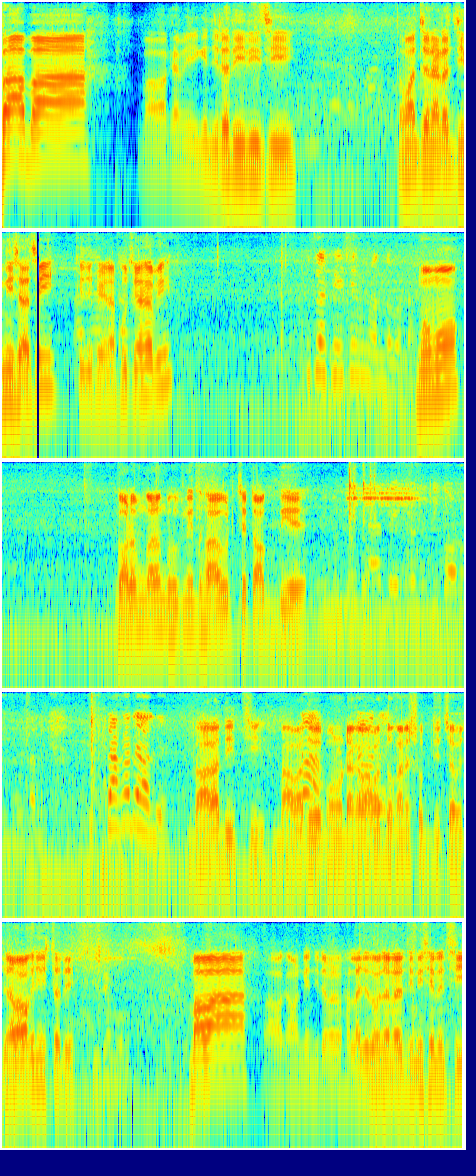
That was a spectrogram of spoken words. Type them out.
বাবা বাবাকে আমি এই গেঞ্জিটা দিয়ে দিয়েছি। তোমার জন্য একটা জিনিস আছে। কিছু খাই না ফুচকা খাবি? মোমো? গরম গরম ঘুগনি ধোয়া উঠছে টক দিয়ে। আর দেখব যদি গরম থাকে তাহলে। টাকা দাঁড়া দিচ্ছি বাবা দেবে পনেরো টাকা বাবার। দোকানে সবজি চপে না বাবাকে জিনিসটা দে। বাবা বাবাকে আমার গেঞ্জিটা পরে ভালো লাগছে। তোমার জন্য জিনিস এনেছি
